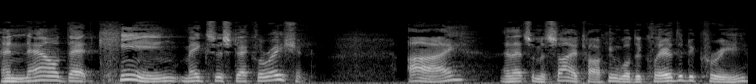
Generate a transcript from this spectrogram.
And now that king makes this declaration. I, and that's the Messiah talking, will declare the decree.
